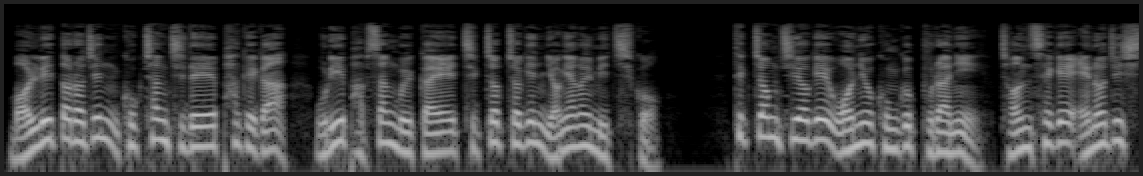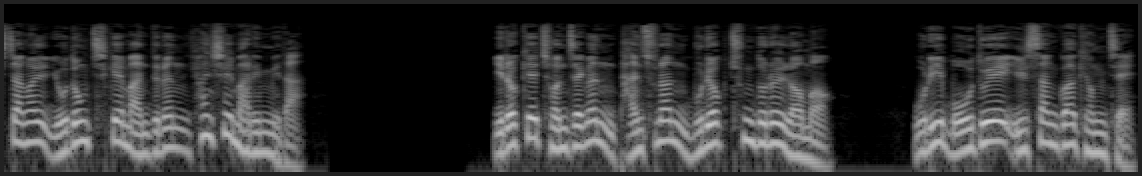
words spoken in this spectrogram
멀리 떨어진 곡창 지대의 파괴가 우리 밥상 물가에 직접적인 영향을 미치고 특정 지역의 원유 공급 불안이 전 세계 에너지 시장을 요동치게 만드는 현실 말입니다. 이렇게 전쟁은 단순한 무력 충돌을 넘어 우리 모두의 일상과 경제,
